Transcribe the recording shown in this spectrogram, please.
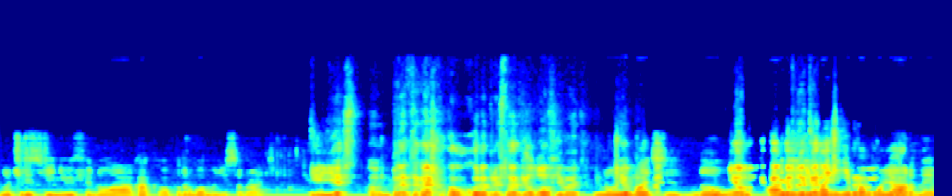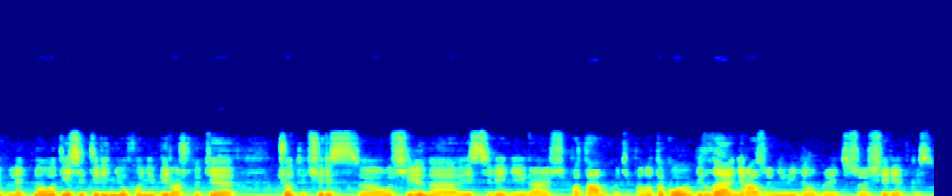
Ну через ренюхи, ну а как его по-другому не собрать? Не, есть. Он, Бля, ты знаешь, сколько хули пришло билдов, ебать? Ну, ебать, ну, Ёбаный- они, не- они количество, не ебать. популярные, блядь. Ну вот если ты ренюху не берешь, то тебе что ты через э, усиленное исцеление играешь по танку, типа, ну такого билда я ни разу не видел, блядь, что вообще редкость.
